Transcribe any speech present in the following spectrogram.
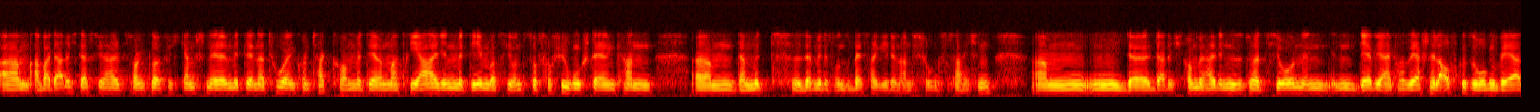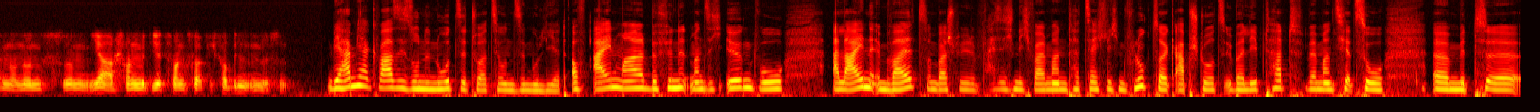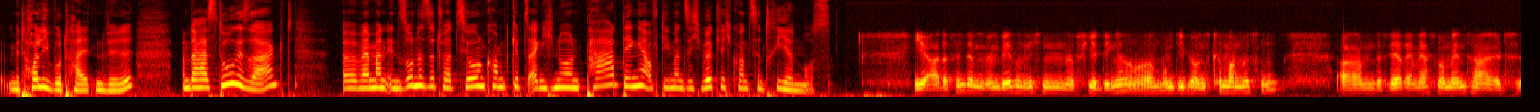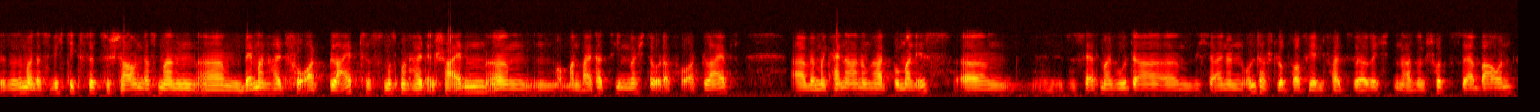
Ähm, aber dadurch, dass wir halt zwangsläufig ganz schnell mit der Natur in Kontakt kommen, mit deren Materialien, mit dem, was sie uns zur Verfügung stellen kann, ähm, damit, damit es uns besser geht, in Anführungszeichen, ähm, da, dadurch kommen wir halt in eine Situation, in, in der wir einfach sehr schnell aufgesogen werden und uns ähm, ja schon mit ihr zwangsläufig verbinden müssen. Wir haben ja quasi so eine Notsituation simuliert. Auf einmal befindet man sich irgendwo alleine im Wald, zum Beispiel, weiß ich nicht, weil man tatsächlich einen Flugzeugabsturz überlebt hat, wenn man es jetzt so äh, mit, äh, mit Hollywood halten will. Und da hast du gesagt, äh, wenn man in so eine Situation kommt, gibt es eigentlich nur ein paar Dinge, auf die man sich wirklich konzentrieren muss. Ja, das sind im, im Wesentlichen vier Dinge, ähm, um die wir uns kümmern müssen. Ähm, das wäre im ersten Moment halt, das ist immer das Wichtigste, zu schauen, dass man, ähm, wenn man halt vor Ort bleibt, das muss man halt entscheiden, ähm, ob man weiterziehen möchte oder vor Ort bleibt. Äh, wenn man keine Ahnung hat, wo man ist, ähm, ist es erstmal gut, da ähm, sich einen Unterschlupf auf jeden Fall zu errichten, also einen Schutz zu erbauen.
